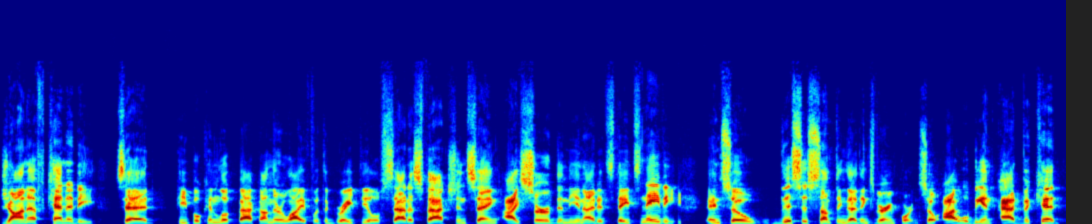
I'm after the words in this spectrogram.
John F. Kennedy said, people can look back on their life with a great deal of satisfaction saying, I served in the United States Navy. And so this is something that I think is very important. So I will be an advocate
